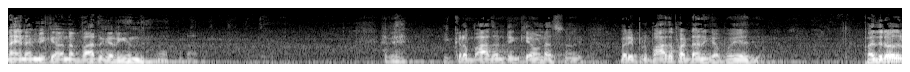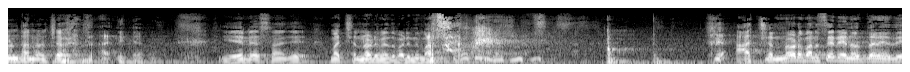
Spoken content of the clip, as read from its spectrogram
నాయన మీకు ఏమన్నా బాధ కలిగిందా? అదే ఇక్కడ బాధ ఉంటే ఇంకేముండదు స్వామి. మరి ఇప్పుడు బాధపడడానికే పోయేది. పది రోజులు ఉంటాను వచ్చావు కదా. ఏం లేదు స్వామి. మా చిన్నోడి మీద పడింది మనసు. ఆ చిన్నోడు మనసే నేను వద్దనేది.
